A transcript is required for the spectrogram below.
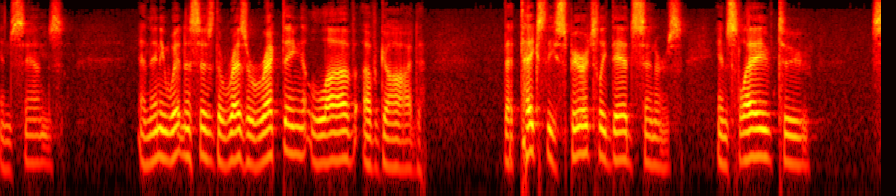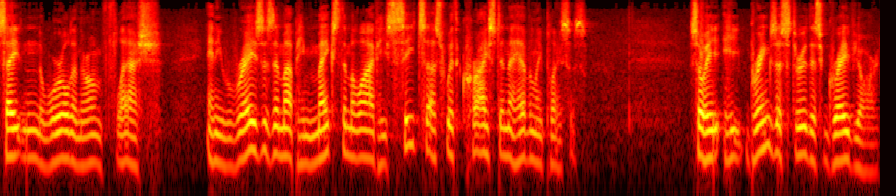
in sins. And then he witnesses the resurrecting love of God that takes these spiritually dead sinners, enslaved to Satan, the world, and their own flesh, and He raises them up. He makes them alive. He seats us with Christ in the heavenly places. So He, he brings us through this graveyard,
